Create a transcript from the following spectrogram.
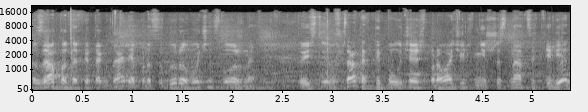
западах и так далее процедура очень сложная. То есть в Штатах ты получаешь права чуть не с 16 лет,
